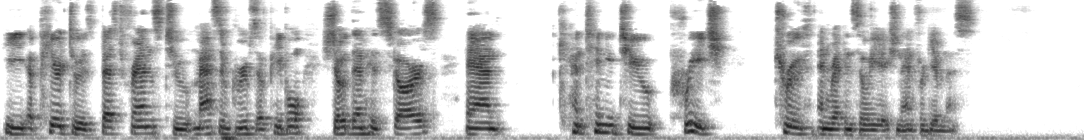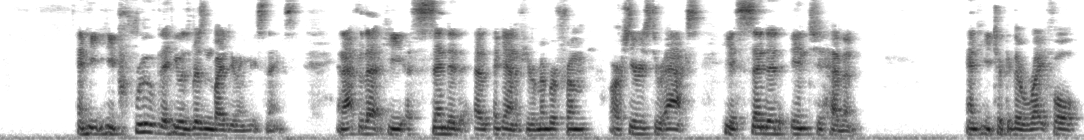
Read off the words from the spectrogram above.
He appeared to his best friends, to massive groups of people, showed them his scars, and continued to preach truth and reconciliation and forgiveness. And he, he proved that he was risen by doing these things. And after that, he ascended, uh, again, if you remember from our series through Acts, he ascended into heaven. And he took the rightful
